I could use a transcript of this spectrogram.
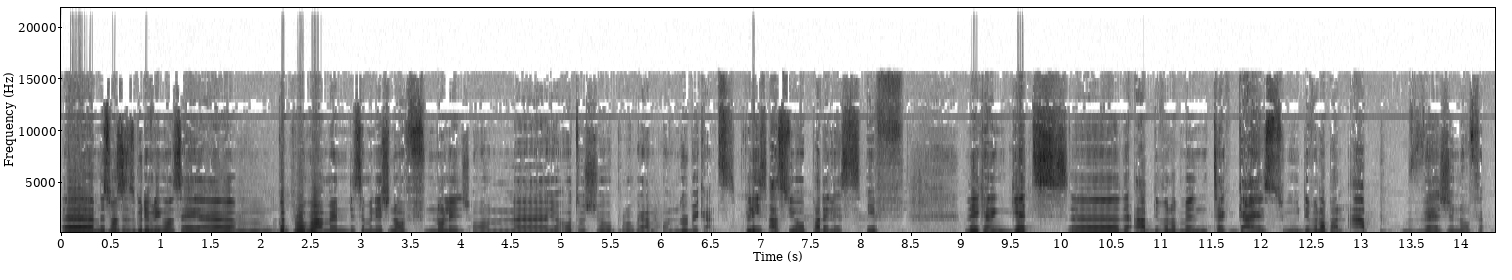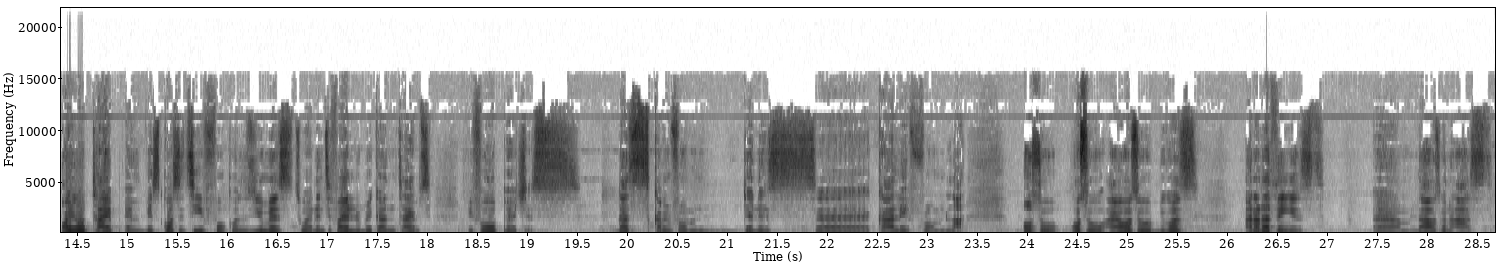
Um, this one says, "Good evening, Jose. Um, good program and dissemination of knowledge on uh, your auto show program on lubricants. Please ask your paddlers if they can get uh, the app development tech guys to develop an app version of oil type and viscosity for consumers to identify lubricant types before purchase. That's coming from Dennis uh, Kale from La. Also, also, I also because another thing is um, that I was going to ask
